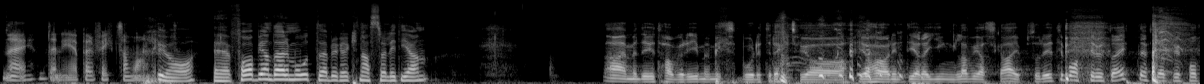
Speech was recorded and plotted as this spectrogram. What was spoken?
Nej, den är perfekt som vanligt. Ja, eh, Fabian däremot, där brukar det knastra lite grann. Nej men det är ju ett haveri med mixbordet direkt för jag, jag hör inte era jinglar via Skype så det är tillbaka till ruta ett efter att vi fått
